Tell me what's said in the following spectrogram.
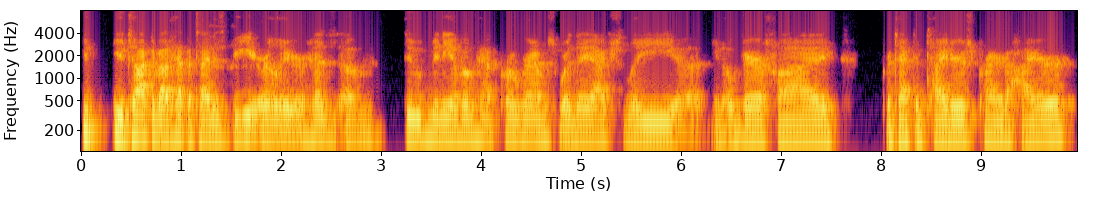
You, you talked about hepatitis b earlier. Has um, do many of them have programs where they actually uh, you know verify protective titers prior to hire?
